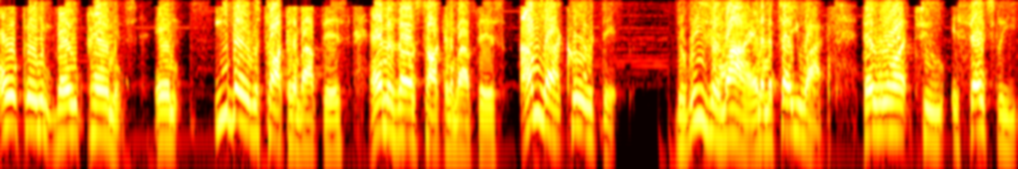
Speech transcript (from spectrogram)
open bank payments. And eBay was talking about this. Amazon's talking about this. I'm not cool with it. The reason why, and I'm going to tell you why. They want to essentially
